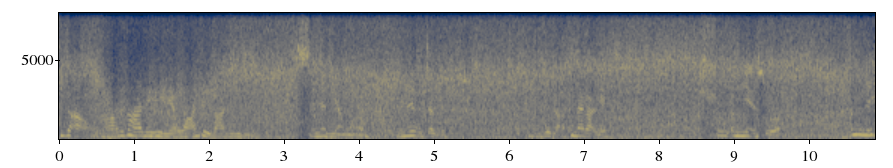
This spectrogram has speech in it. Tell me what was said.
ဒီက ဝါးကားလေးတွေနဲ့ဝါးတွေကားလေးတွေဆင်းနေကြမှာနည်းနည်းအတက်တယ်ဘုရားခဏကလည်းရှူအမြင့်ဆိုတော့အမလေး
